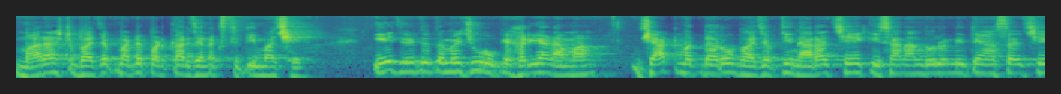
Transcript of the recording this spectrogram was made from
મહારાષ્ટ્ર ભાજપ માટે પડકારજનક સ્થિતિમાં છે. એ જ રીતે તમે જુઓ કે હરિયાણામાં જાટ મતદારો ભાજપથી નારાજ છે, કિસાન આંદોલનની ત્યાં અસર છે,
